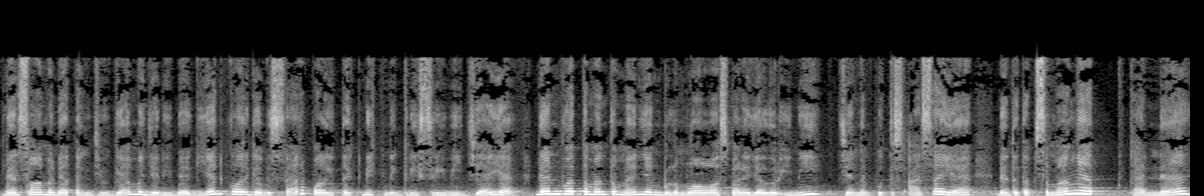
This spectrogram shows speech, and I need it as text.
dan selamat datang juga menjadi bagian keluarga besar Politeknik Negeri Sriwijaya. Dan buat teman-teman yang belum lolos pada jalur ini, jangan putus asa ya dan tetap semangat karena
